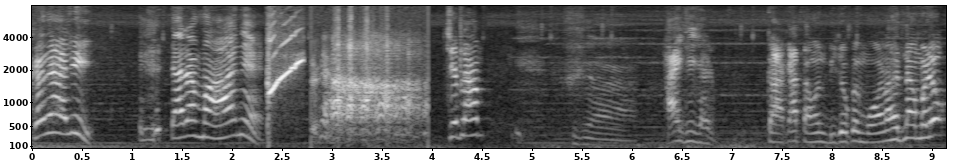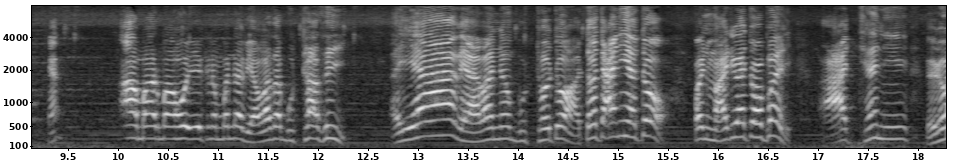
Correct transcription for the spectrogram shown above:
કને આલી? તારા મહાને કેટલા હાય છે કાકા તમને બીજો કોઈ મોણ જ ના મળ્યો? આ મારમાં હોય એક નંબરના વ્યવહાર બુઠ્ઠા થઈ અહીંયા વ્યવહારનો બુઠ્ઠો તો હતો તાની હતો. પણ મારી વાત ઓફર આજ છે ને એનો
